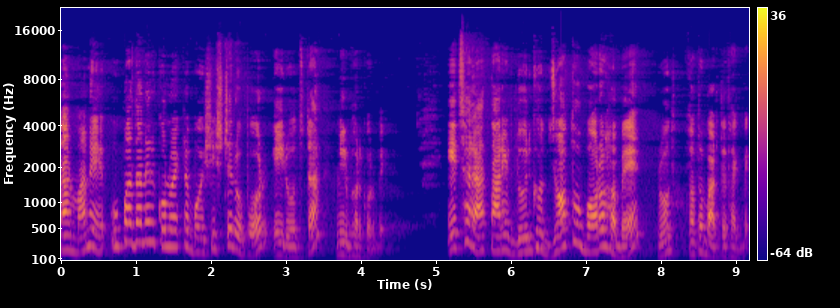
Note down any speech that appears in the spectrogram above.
তার মানে উপাদানের কোনো একটা বৈশিষ্ট্যের উপর এই রোধটা নির্ভর করবে। এছাড়া তারের দৈর্ঘ্য যত বড় হবে, রোধ তত বাড়তে থাকবে।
